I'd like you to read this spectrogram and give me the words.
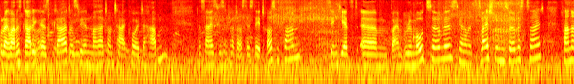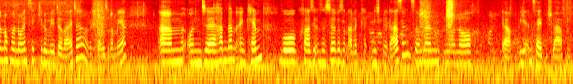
oder war das gerade erst klar, dass wir einen Marathontag heute haben. Das heißt, wir sind heute aus der Stage rausgefahren, sind jetzt ähm, beim Remote Service. Wir haben jetzt zwei Stunden Servicezeit, fahren dann nochmal 90 Kilometer weiter, ich glaube sogar mehr. Ähm, und äh, haben dann ein Camp, wo quasi unser Service und alle nicht mehr da sind, sondern nur noch ja, wir in Zelten schlafen.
